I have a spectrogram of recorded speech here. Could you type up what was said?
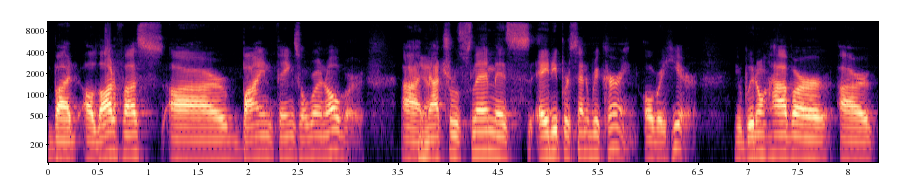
but a lot of us are buying things over and over. Uh, yeah. Natural Slim is 80% recurring over here. If we don't have our, our,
